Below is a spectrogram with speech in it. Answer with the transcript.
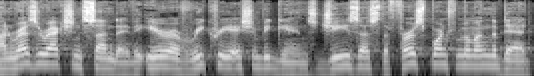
On Resurrection Sunday, the era of recreation begins. Jesus, the firstborn from among the dead,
